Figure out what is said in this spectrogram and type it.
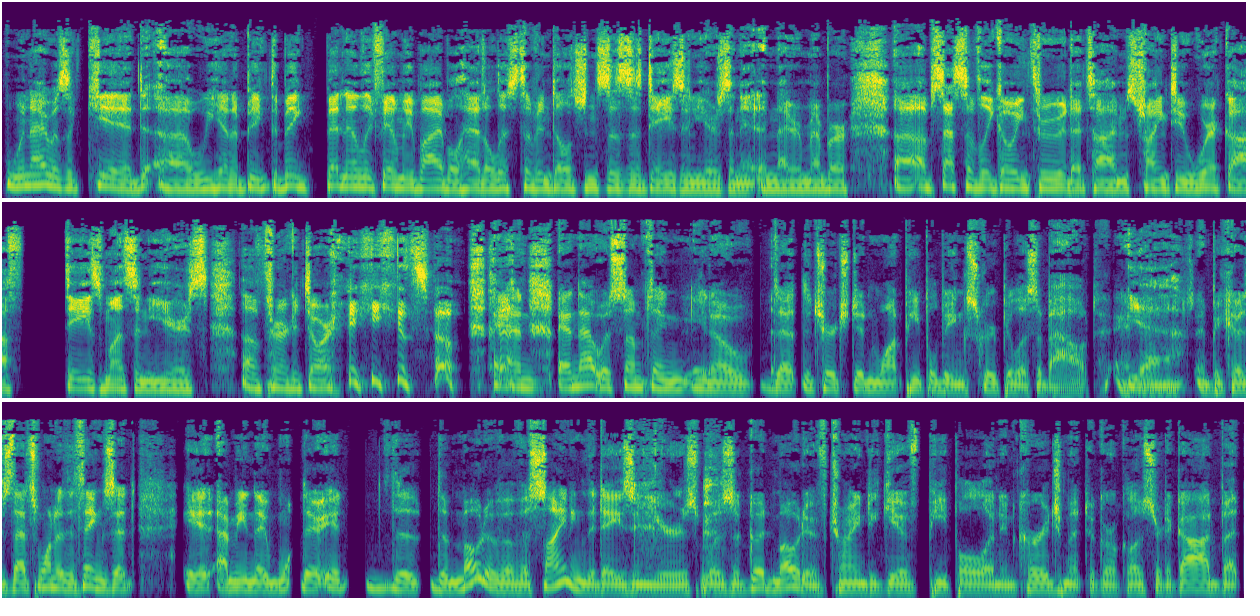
when I was a kid, uh, we had a big, the big Bettinelli Family Bible had a list of indulgences days and years in it. And I remember uh, obsessively going through it at times, trying to work off days, months, and years of purgatory. so, and and that was something you know that the church didn't want people being scrupulous about. And, yeah, because that's one of the things that it. I mean, they, they it, the the motive of assigning the days and years was a good motive, trying to give people an encouragement to grow closer to God, but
